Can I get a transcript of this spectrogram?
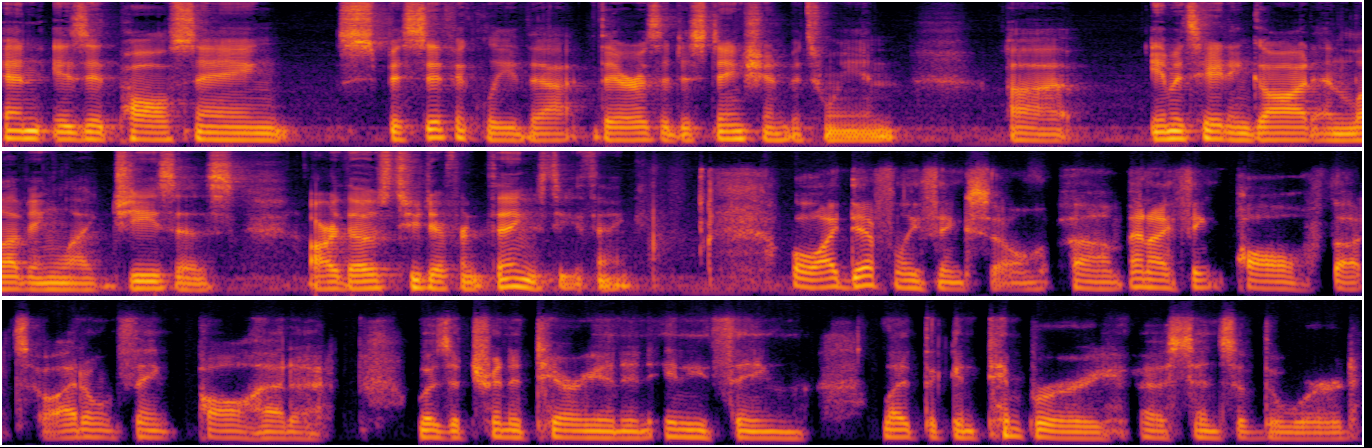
And is it Paul saying specifically that there is a distinction between uh, imitating God and loving like Jesus? Are those two different things? Do you think? Oh, I definitely think so, um, and I think Paul thought so. I don't think Paul had a was a Trinitarian in anything like the contemporary uh, sense of the word.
